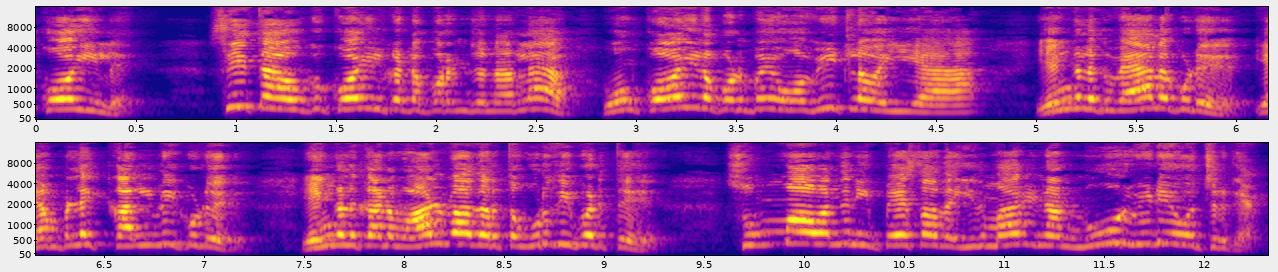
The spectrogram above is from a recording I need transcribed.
கோயில். சீதாவுக்கு கோயில் கட்ட போறேன்னு சொன்னார்ல உன் கோயிலை கொண்டு போய் உன் வீட்டுல வையா? எங்களுக்கு வேலை கொடு என் பிள்ளை கல்வி கொடு. எங்களுக்கான வாழ்வாதாரத்தை உறுதிப்படுத்து. சும்மா வந்து நீ பேசாத. இது மாதிரி நான் நூறு வீடியோ வச்சிருக்கேன்.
